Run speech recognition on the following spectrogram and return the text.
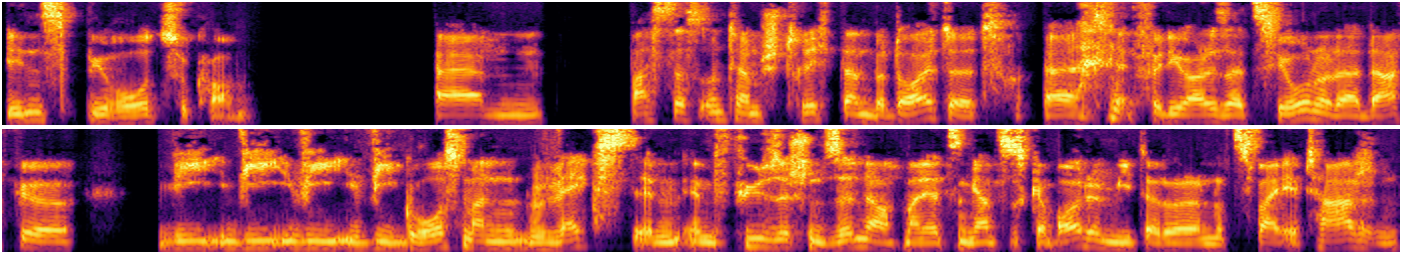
ins Büro zu kommen. Ähm, was das unterm Strich dann bedeutet äh, für die Organisation oder dafür, wie, wie, wie, wie groß man wächst im, im physischen Sinne, ob man jetzt ein ganzes Gebäude mietet oder nur zwei Etagen,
